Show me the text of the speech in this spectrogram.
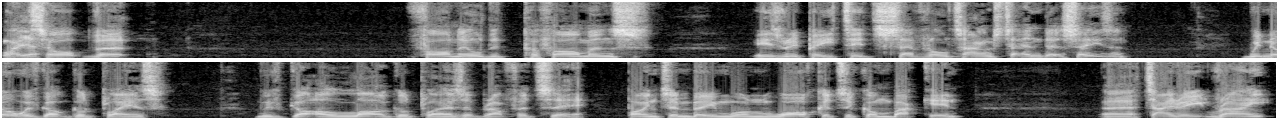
Oh, Let's hope that 4 0 performance is repeated several times to end at season. We know we've got good players. We've got a lot of good players at Bradford City. Pointon being one, Walker to come back in, uh, Tyreik Wright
